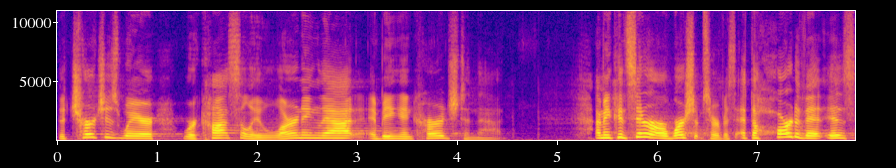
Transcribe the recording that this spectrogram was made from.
The church is where we're constantly learning that and being encouraged in that. I mean, consider our worship service. At the heart of it is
